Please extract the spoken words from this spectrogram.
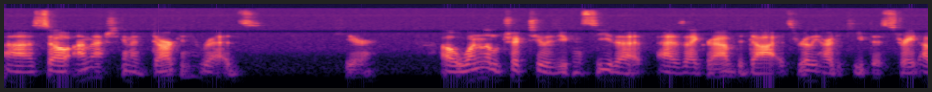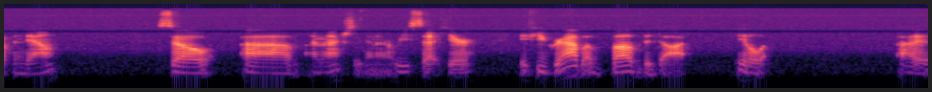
uh, so I'm actually going to darken the reds here. Oh, one little trick too is you can see that as I grab the dot, it's really hard to keep this straight up and down. So um, I'm actually going to reset here. If you grab above the dot, it'll, I,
